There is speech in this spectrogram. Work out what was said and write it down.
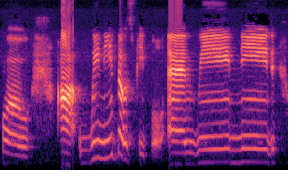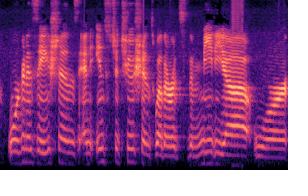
quo. Uh, we need those people and we need organizations and institutions whether it's the media or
